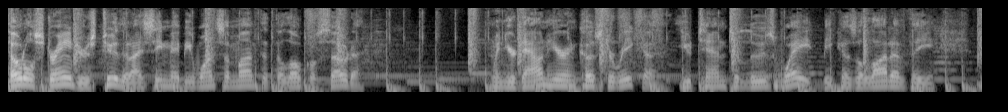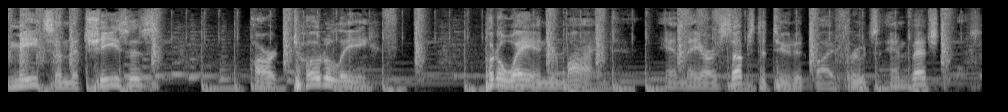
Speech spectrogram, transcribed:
total strangers too, that I see maybe once a month at the local soda. When you're down here in Costa Rica, you tend to lose weight because a lot of the meats and the cheeses are totally put away in your mind and they are substituted by fruits and vegetables.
